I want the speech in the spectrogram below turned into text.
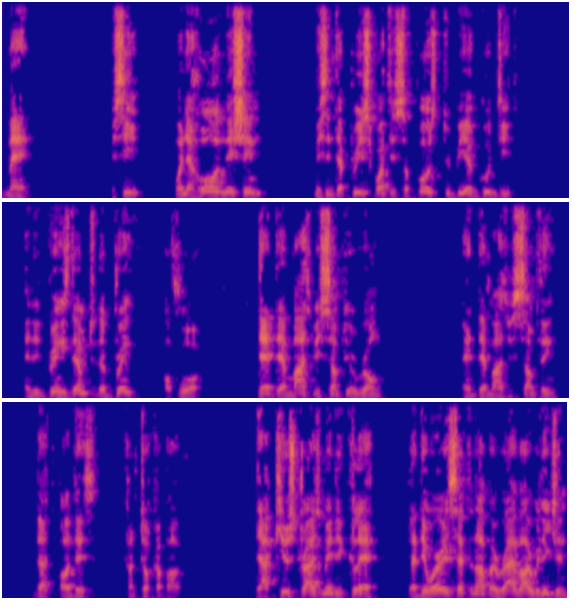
men. You see, when a whole nation misinterprets what is supposed to be a good deed, and it brings them to the brink of war, then there must be something wrong, and there must be something that others can talk about. The accused tribes made it clear that they weren't setting up a rival religion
